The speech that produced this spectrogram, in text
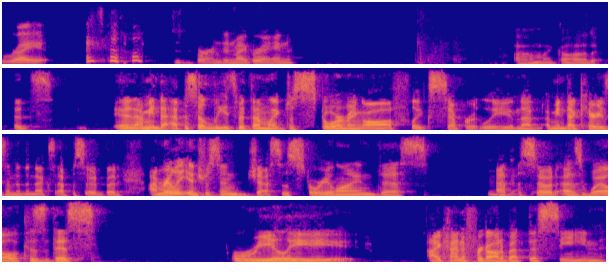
Right. Just burned in my brain. Oh my god. It's and I mean the episode leads with them like just storming off like separately and that I mean that carries into the next episode, but I'm really interested in Jess's storyline this mm-hmm. episode as well cuz this really I kind of forgot about this scene.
